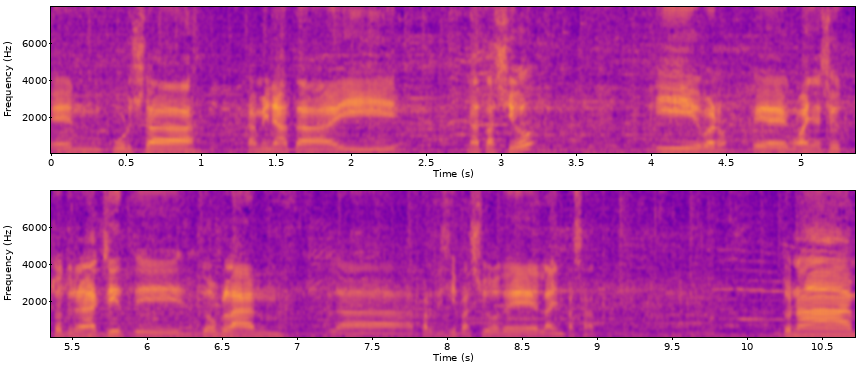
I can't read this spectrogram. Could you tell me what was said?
en cursa, caminata i natació, i bueno, que enguany ha sigut tot un èxit i doblant la participació de l'any passat donar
